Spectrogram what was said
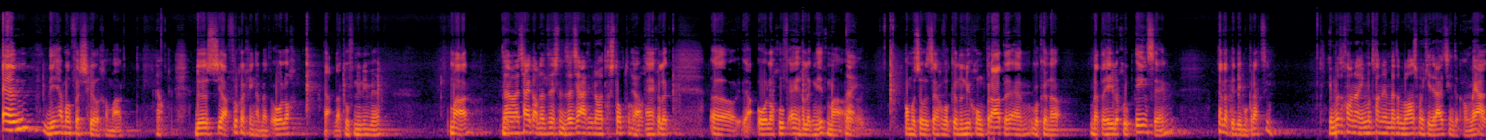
En die hebben een verschil gemaakt. Ja. Dus ja, vroeger ging het met oorlog. Ja, dat hoeft nu niet meer. Maar Nou, maar dat zei ik al, dat is, dat is eigenlijk nooit gestopt. Ja, oorlog. eigenlijk, eh, ja, oorlog hoeft eigenlijk niet, maar eh, Nee. om het zo te zeggen, we kunnen nu gewoon praten en we kunnen met de hele groep eens zijn. En dan heb je democratie. Je moet, gewoon, je moet gewoon met een balans moet je eruit zien te komen. Maar ja,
